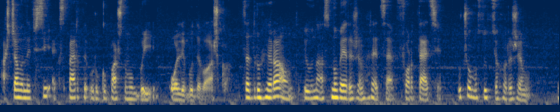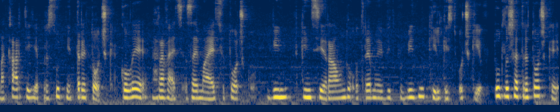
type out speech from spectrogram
А ще вони всі експерти у рукопашному бої. Олі буде важко. Це другий раунд, і у нас новий режим гри це фортеці. У чому суть цього режиму? На карті є присутні три точки. Коли гравець займає цю точку, він в кінці раунду отримує відповідну кількість очків. Тут лише три точки,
